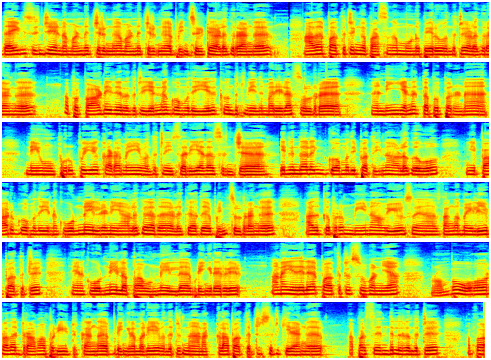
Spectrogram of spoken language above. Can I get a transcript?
தயவு செஞ்சு என்னை மன்னிச்சிடுங்க மன்னிச்சிருங்க அப்படின்னு சொல்லிட்டு அழுகுறாங்க. அதை பார்த்துட்டு எங்கள் பசங்க மூணு பேரும் வந்துட்டு அழுகுறாங்க. அப்போ பாண்டியன் இருந்துட்டு என்ன கோமதி எதுக்கு வந்துட்டு நீ இந்த மாதிரிலாம் சொல்கிற நீ என்ன தப்பு பண்ணுன? நீ உன் பொறுப்பையோ கடமையும் வந்துட்டு நீ சரியாக தான் செஞ்ச. இருந்தாலும் இங்கே கோமதி பார்த்தீங்கன்னா அழுகவும். நீ பாரு கோமதி எனக்கு ஒன்றும் இல்லை நீ அழுகாத அழுகாத அப்படின்னு சொல்கிறாங்க அதுக்கப்புறம் மீனாவையும் ச- பார்த்துட்டு எனக்கு ஒன்றும் இல்லைப்பா ஒன்றும் இல்லை அப்படிங்கிறாரு. ஆனால் இதிலே பார்த்துட்டு சுகன்யா ரொம்ப ஓவராக தான் ட்ராமா பண்ணிகிட்டு இருக்காங்க அப்படிங்கிற மாதிரியே வந்துட்டு நான் நக்கலாக பார்த்துட்டு சிரிக்கிறாங்க. அப்போ செந்தில் இருந்துட்டு அப்பா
